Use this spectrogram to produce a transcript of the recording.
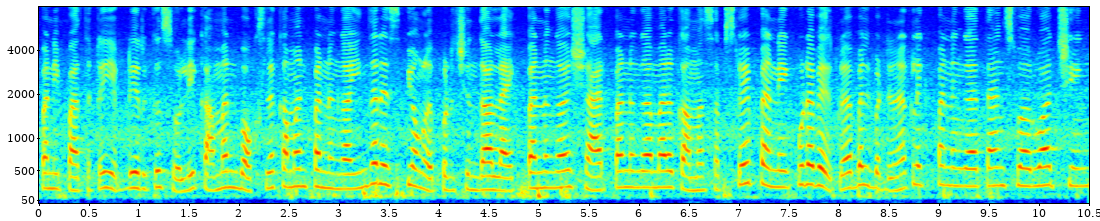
பண்ணி பார்த்துட்டு எப்படி இருக்குது சொல்லி கமெண்ட் பாக்ஸில் கமெண்ட் பண்ணுங்கள் இந்த ரெசிபி உங்களுக்கு பிடிச்சிருந்தா லைக் பண்ணுங்கள் ஷேர் பண்ணுங்கள் மறக்காமல் சப்ஸ்கிரைப் பண்ணி கூடவே இருக்கிற பெல் பட்டனை கிளிக் பண்ணுங்கள் தேங்க்ஸ் ஃபார் வாட்சிங்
